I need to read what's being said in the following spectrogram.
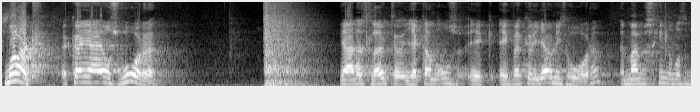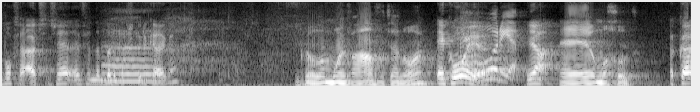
Mark, kan jij ons horen? Ja, dat is leuk. Jij kan ons, ik, ik, wij kunnen jou niet horen, maar misschien omdat de box uit zit. Even naar de box kunnen kijken. Ik wil wel een mooi verhaal vertellen hoor. Ik hoor je. Hoor je? Ja, Helemaal goed. kan,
